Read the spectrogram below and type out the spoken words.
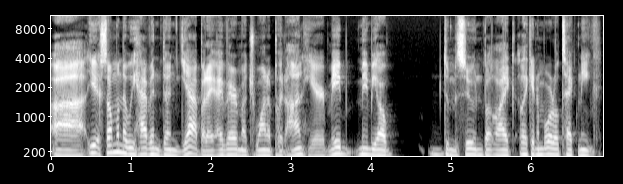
uh you know someone that we haven't done yet but i, I very much want to put on here. Maybe maybe i'll do them soon but like like an immortal technique.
